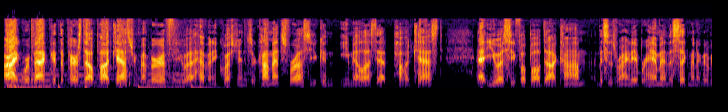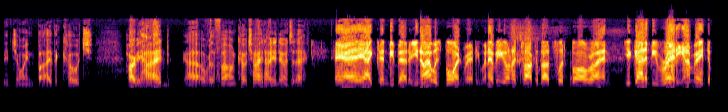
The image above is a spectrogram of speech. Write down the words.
All right, we're back at the Peristyle Podcast. Remember, if you uh, have any questions or comments for us, you can email us at podcast at uscfootball.com. This is Ryan Abraham, and in this segment, I'm going to be joined by the coach, Harvey Hyde, uh, over the phone. Coach Hyde, how are you doing today? Hey, I couldn't be better. You know, I was born ready. Whenever you're going to talk about football, Ryan, you got to be ready. I'm ready to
